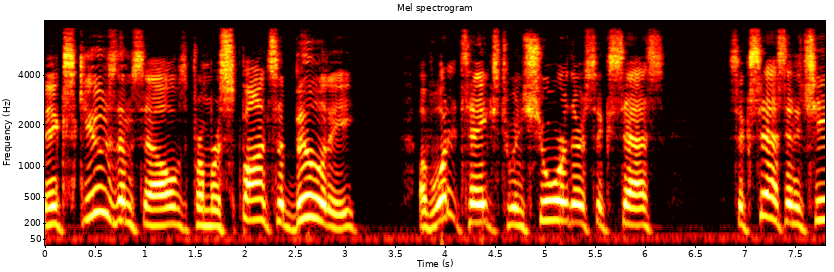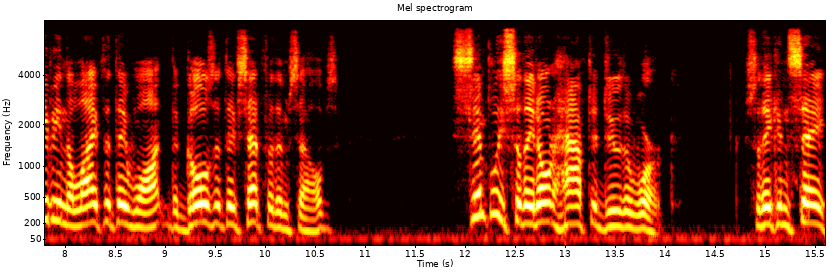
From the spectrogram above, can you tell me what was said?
They excuse themselves from responsibility of what it takes to ensure their success, success in achieving the life that they want, the goals that they've set for themselves, simply so they don't have to do the work. So they can say,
